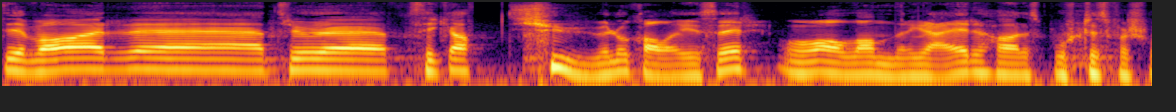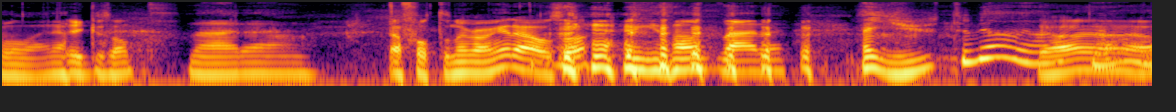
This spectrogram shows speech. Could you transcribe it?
det var eh, Jeg tror ca. 20 lokalaviser og alle andre greier har spurt det spørsmålet der. Ja. Ikke sant? Der, er eh, Jeg har fått det noen ganger, jeg også. ikke sant? Det er, YouTube, ja. Ja, ja,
